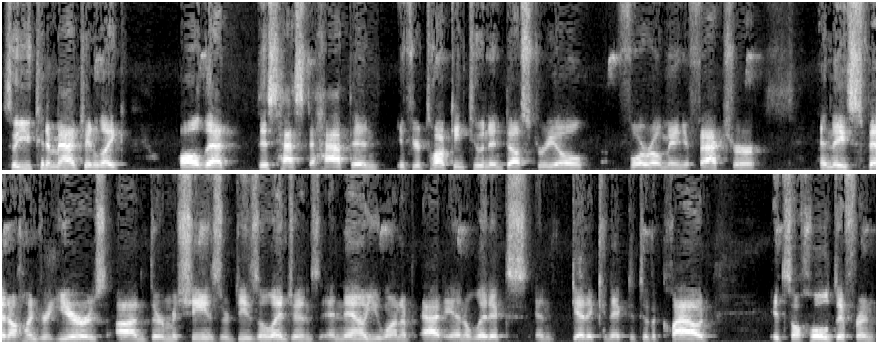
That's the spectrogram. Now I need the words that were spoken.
So you can imagine like all that this has to happen if you're talking to an industrial 4.0 manufacturer and they spent 100 years on their machines, their diesel engines, and now you want to add analytics and get it connected to the cloud, it's a whole different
